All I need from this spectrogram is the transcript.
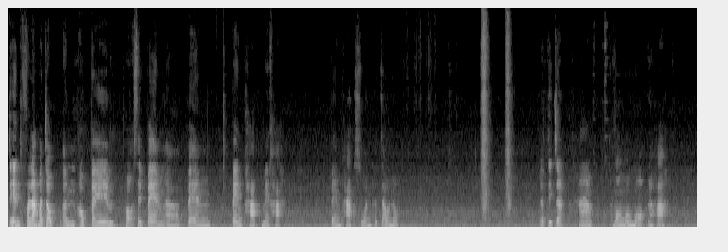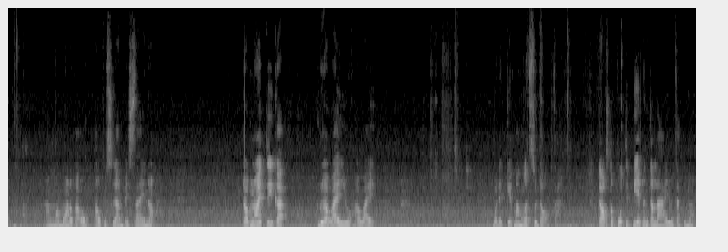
จะเห็นฝรั่งเขาจะเอาไปเพาะใส่แปลงแปลงแปลงพักไหมคะแปลงพักสวนเขาเจ้าเนาะเดี๋ยวติจะหามองมะมะนะคะหางมะมะแล้วก็เอาเอาไปเสื่อมไปใส่เนาะดอกหน่อยตีกะเหลือไว้อยู่เอาไว้ บได้เก็บมาเมือสุดดอกจ้ะดอกตะปูติเปียเพิ่นกะลายอยู่จ้ะพี่น้อง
